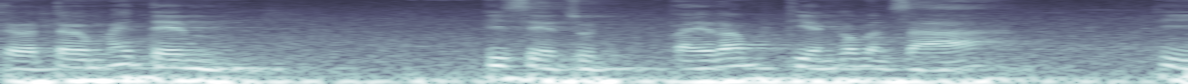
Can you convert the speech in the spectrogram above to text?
เติมเติมให้เต็มพิเศษสุดไปรับเทียนเข้าพรรษา ที่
